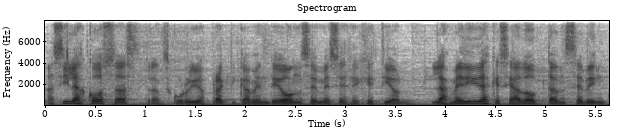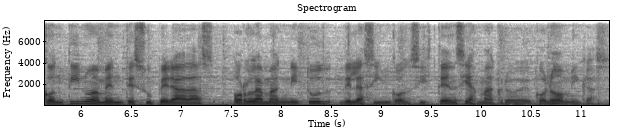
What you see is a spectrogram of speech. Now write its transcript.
Así las cosas, transcurridos prácticamente 11 meses de gestión, las medidas que se adoptan se ven continuamente superadas por la magnitud de las inconsistencias macroeconómicas,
